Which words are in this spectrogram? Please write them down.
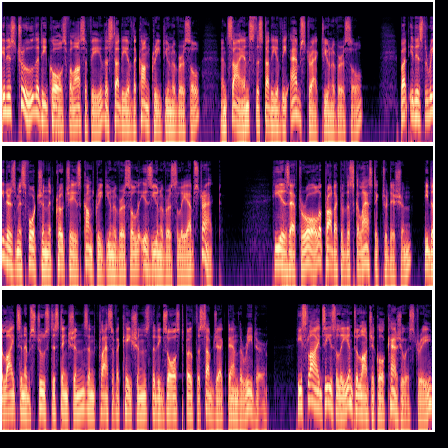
It is true that he calls philosophy the study of the concrete universal, and science the study of the abstract universal, but it is the reader's misfortune that Croce's concrete universal is universally abstract. He is, after all, a product of the scholastic tradition. He delights in abstruse distinctions and classifications that exhaust both the subject and the reader. He slides easily into logical casuistry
